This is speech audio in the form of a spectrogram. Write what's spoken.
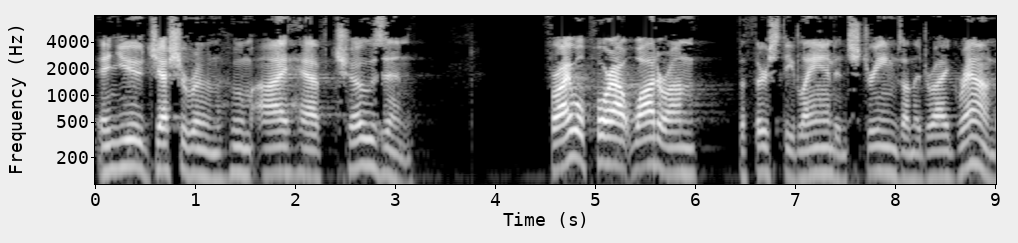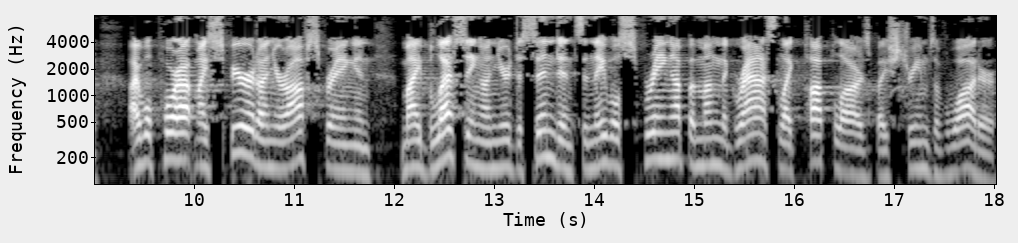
and you, Jeshurun, whom I have chosen. For I will pour out water on the thirsty land and streams on the dry ground. I will pour out my spirit on your offspring and my blessing on your descendants, and they will spring up among the grass like poplars by streams of water.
